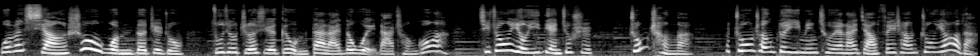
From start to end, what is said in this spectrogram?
我们享受我们的这种足球哲学给我们带来的伟大成功啊。其中有一点就是忠诚啊，忠诚对一名球员来讲非常重要的，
